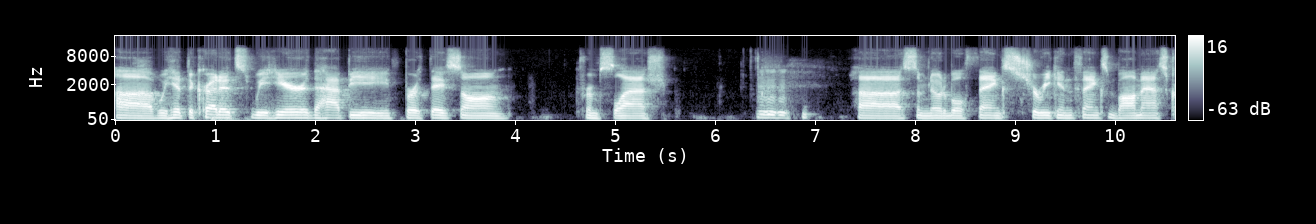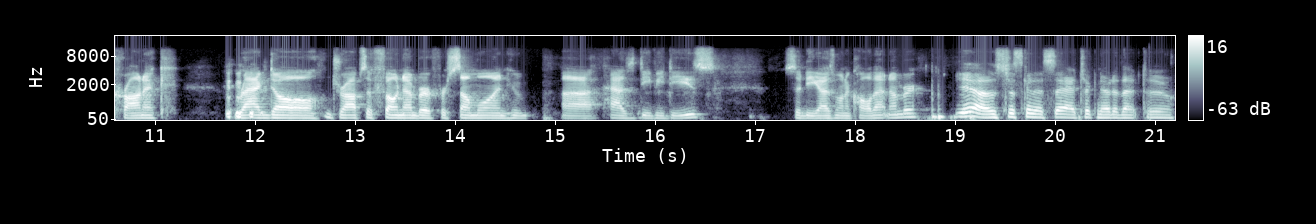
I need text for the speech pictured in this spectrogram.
Uh, we hit the credits. We hear the happy birthday song from Slash. Mhm. Uh, some notable thanks. Shuriken thanks Bomb Ass Chronic. Ragdoll drops a phone number for someone who uh, has DVDs. So, do you guys want to call that number? Yeah, I was just gonna say I took note of that too.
